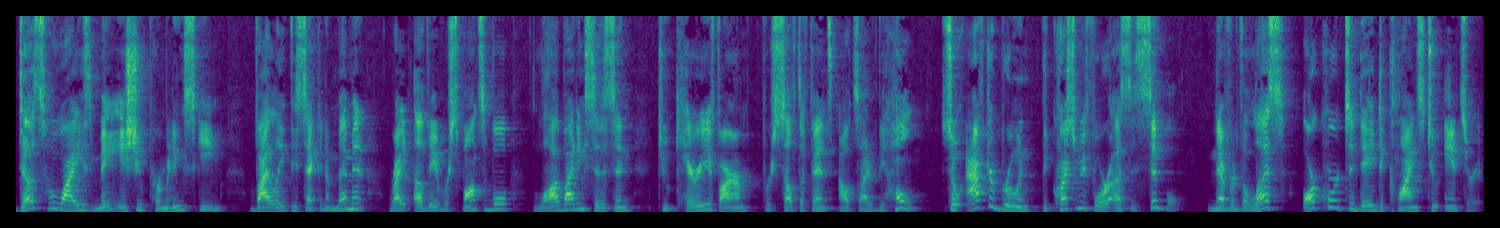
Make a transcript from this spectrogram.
does Hawaii's May issue permitting scheme violate the Second Amendment right of a responsible, law abiding citizen to carry a firearm for self defense outside of the home? So, after Bruen, the question before us is simple. Nevertheless, our court today declines to answer it.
